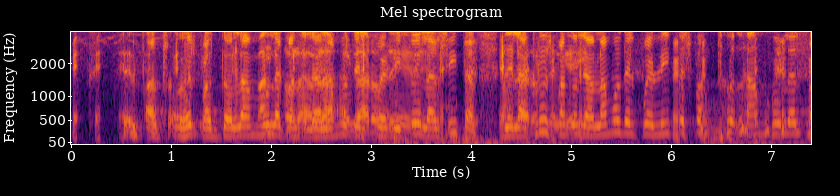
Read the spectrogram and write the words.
El pato, el espantó la mula cuando le habla- hablamos del pueblito de- de, las citas. De la cruz, de cuando gay. le hablamos del pueblito, espantó la mula el Sí.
